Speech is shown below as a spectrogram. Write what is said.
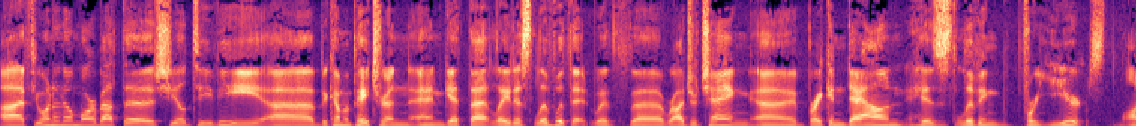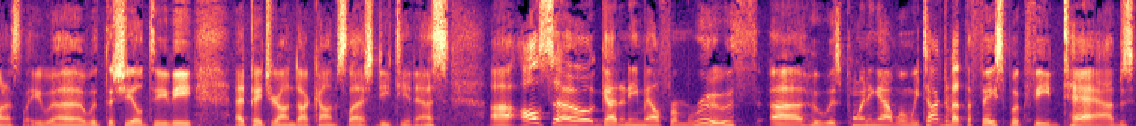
Uh, if you want to know more about the Shield TV, uh, become a patron and get that latest Live With It with uh, Roger Chang, uh, breaking down his living for years, honestly, uh, with the Shield TV at patreon.com slash DTNS. Uh, also, got an email from Ruth, who was pointing out when we talked about the Facebook feed tabs,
